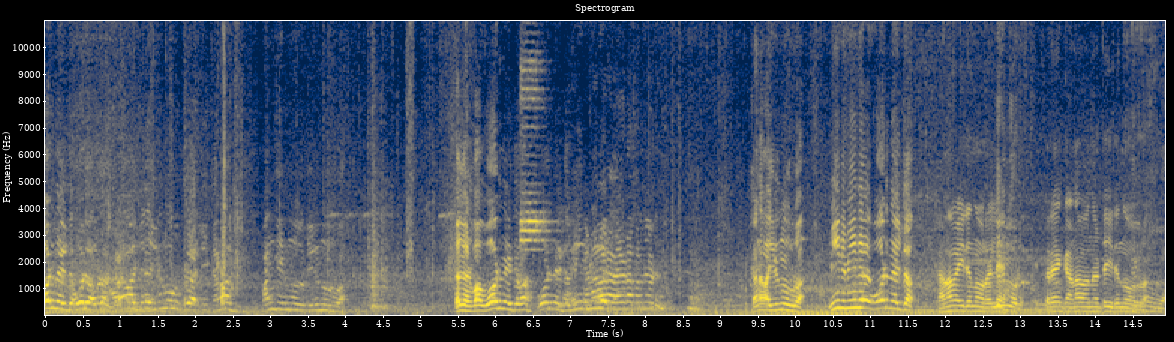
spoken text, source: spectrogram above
ഓടുന്നേറ്റ ഓടുക ഓടുക. കണവാച്ചിന് ഇരുന്നൂറ് രൂപ ഈ കണവാച്ചി പങ്ക് ഇരുന്നൂറ് രൂപ ഇരുന്നൂറ് രൂപ. ഏതാണ് വാ ഓടുന്നേറ്റ വാ മീൻ കണവ ഇരുന്നൂറ് രൂപ. മീന് മീന് ഓടുന്ന ഐറ്റം കണവ ഇരുന്നൂറ് അല്ലേ? ഇരുന്നൂറ്. ഇത്രയും കണവ വന്നിട്ട് ഇരുന്നൂറ് രൂപ.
